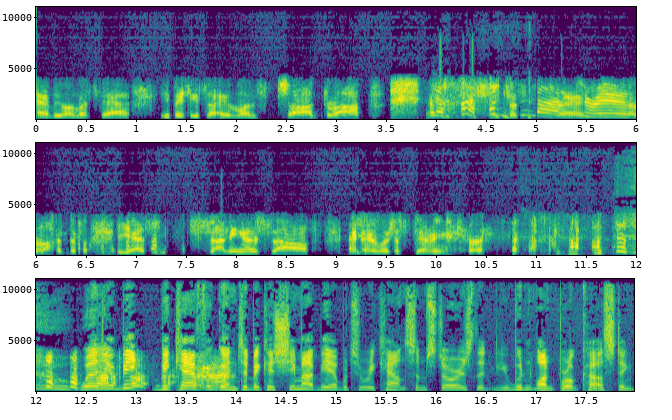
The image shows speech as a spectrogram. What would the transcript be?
everyone was there. You basically saw everyone's jaw drop. No, She just not true. around the- yes, sunning herself, and everyone was just staring at her. Well, you be be careful, Guenter, because she might be able to recount some stories that you wouldn't want broadcasting.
